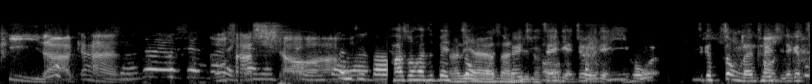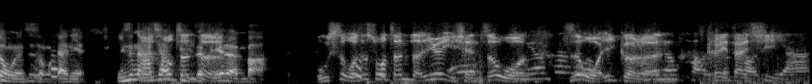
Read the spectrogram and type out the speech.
屁啦，干什！么叫用现在的概念？现在已经趁机包，他说他是被众人推举，这一点就有点疑惑了。这个众人推举，那个众人是什么概念？你是拿枪指着别人吧？不是，我是说真的，因为以前只有我 只有我一个人可以在戏，啊，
